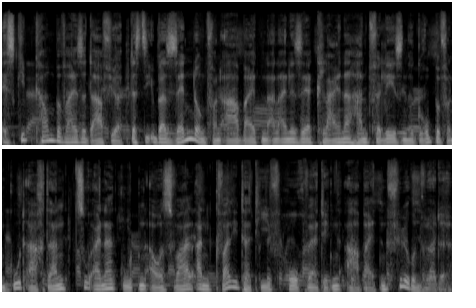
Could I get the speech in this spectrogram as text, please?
Es gibt kaum Beweise dafür, dass die Übersendung von Arbeiten an eine sehr kleine, handverlesene Gruppe von Gutachtern zu einer guten Auswahl an qualitativ hochwertigen Arbeiten führen würde.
